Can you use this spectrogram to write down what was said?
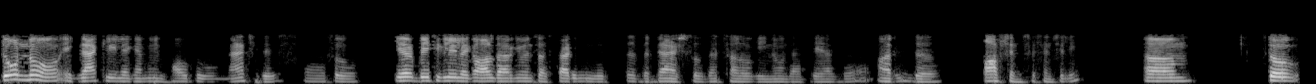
don't know exactly like I mean how to match this uh, so here basically like all the arguments are starting with the, the, dash. So that's how we know that they are the are the options essentially. Um, so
